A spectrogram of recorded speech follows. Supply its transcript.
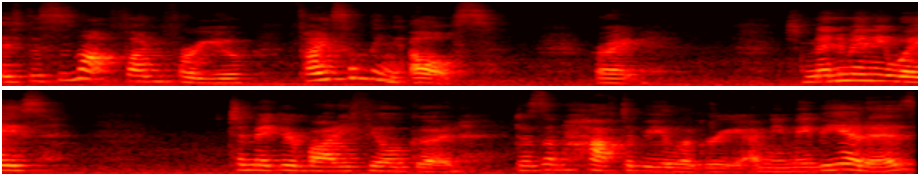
if this is not fun for you, find something else, right? There's many, many ways to make your body feel good. It doesn't have to be Lagree. I mean, maybe it is.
